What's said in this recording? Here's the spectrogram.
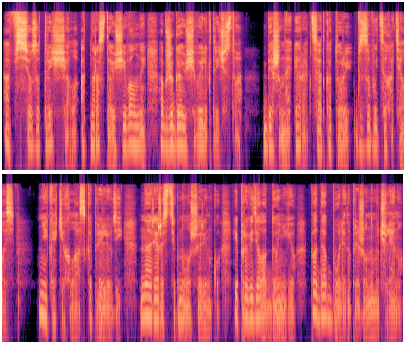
а все затрещало от нарастающей волны, обжигающего электричества. Бешеная эрекция, от которой взвыть захотелось — Никаких ласк и прелюдий. Наря расстегнула ширинку и, проведя ладонью по до боли напряженному члену,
